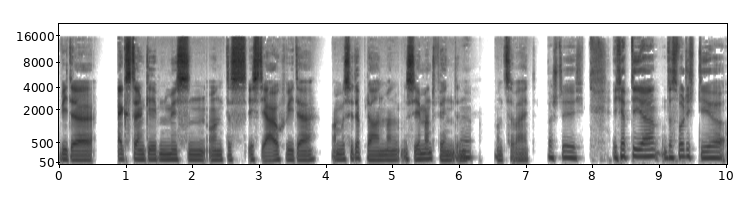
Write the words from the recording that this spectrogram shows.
wieder extern geben müssen und das ist ja auch wieder, man muss wieder planen, man muss jemand finden Ja. und so weiter. Verstehe ich. Ich habe dir ja, das wollte ich dir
